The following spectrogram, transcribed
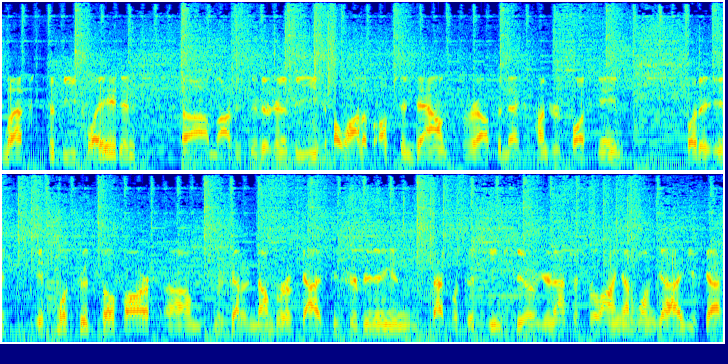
left to be played, and um, obviously, there are going to be a lot of ups and downs throughout the next 100 plus games, but it, it, it's looked good so far. Um, we've got a number of guys contributing, and that's what good teams do. You're not just relying on one guy, you've got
